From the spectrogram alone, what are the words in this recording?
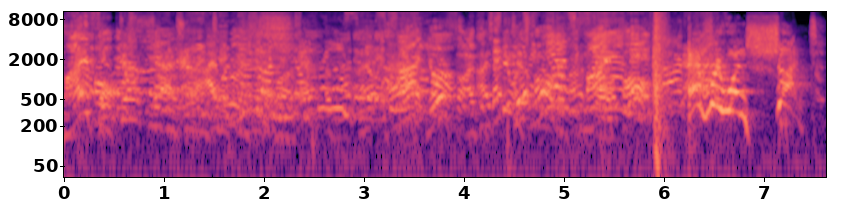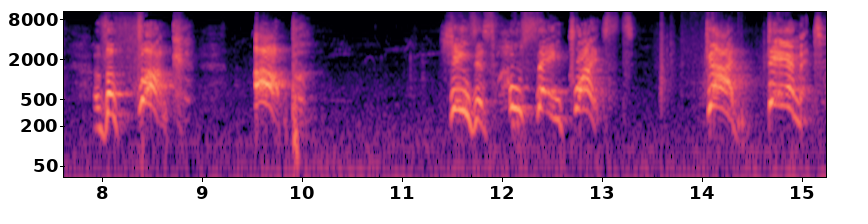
my fault. I really It's not your fault. If it's anyone's fault, it's my fault. Everyone shut the fuck up! Jesus, Hussein Christ! God damn it!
